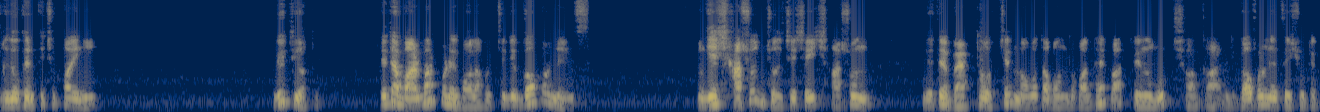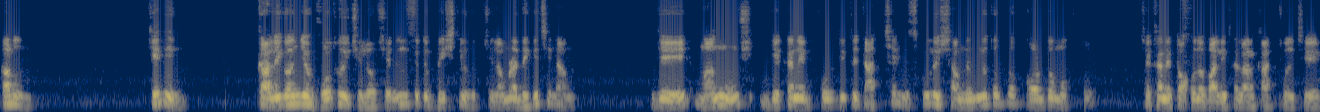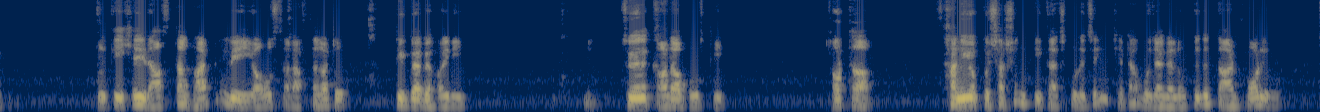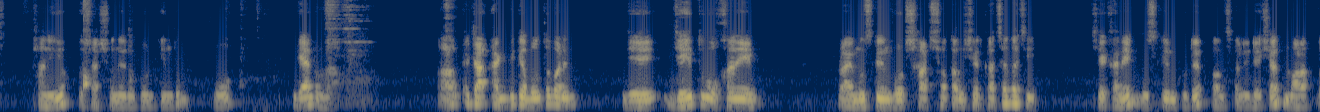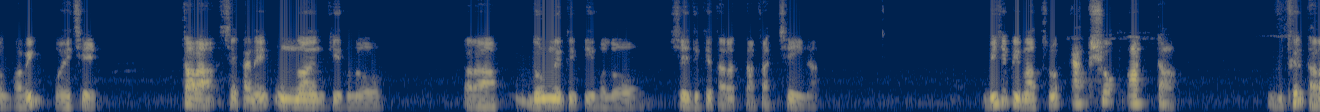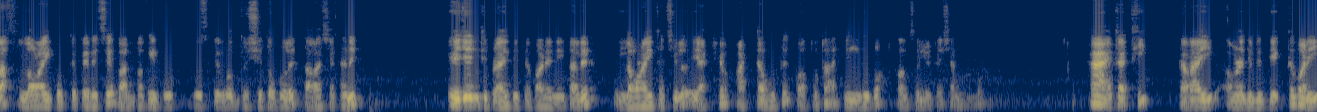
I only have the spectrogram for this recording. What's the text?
লোকের কিছু পায়নি। দ্বিতীয়ত, যেটা বারবার করে বলা হচ্ছে যে গভর্নেন্স যে শাসন চলছে, সেই শাসন যেতে ব্যর্থ হচ্ছেন মমতা বন্দ্যোপাধ্যায় বা তৃণমূল সরকার গভর্নেন্স ইস্যুতে কারণ যেদিন কালীগঞ্জে ভোট হয়েছিল, সেদিন কিন্তু বৃষ্টি হচ্ছিল। আমরা দেখেছিলাম যে মানুষ যেখানে ভোট দিতে যাচ্ছেন স্কুলের সামনেগুলো তো পুরো কর্দমুক্ত। সেখানে তখনও বালি ফেলার কাজ চলছে। কি সেই রাস্তাঘাট এই অবস্থা, রাস্তাঘাটও ঠিকভাবে হয়নি। সেখানে কাদা ভর্তি। অর্থাৎ স্থানীয় প্রশাসন কি কাজ করেছে সেটা বোঝা গেল, কিন্তু তারপরেও স্থানীয় প্রশাসনের উপর কিন্তু ক্ষোভ গেল না। এটা একদিকে বলতে পারেন যে যেহেতু ওখানে প্রায় মুসলিম ভোট ষাট শতাংশের কাছাকাছি। সেখানে মুসলিম ভোটের কনসলিডেশন মারাত্মকভাবেই হয়েছে। তারা সেখানে উন্নয়ন কি হলো? তারা দুর্নীতি কি হলো? সেই দিকে তারা তাকাচ্ছেই না। বিজেপি মাত্র একশো আটটা বুথে তারা লড়াই করতে পেরেছে বাদ বাকি বুথ মুসলিম অধ্যুষিত বলে তারা সেখানে এজেন্টই প্রায় দিতে পারেনি। তাহলে লড়াইটা ছিল এই একশো আটটা বুথে কতটা হিন্দু ভোট কনসলিডেশন হলো? হ্যাঁ এটা ঠিক। তারাই আমরা যদি দেখতে পারি,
